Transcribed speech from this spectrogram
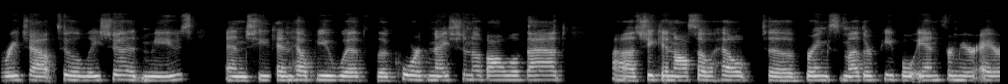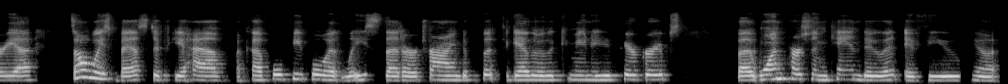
reach out to Alicia at Muse and she can help you with the coordination of all of that. Uh, she can also help to bring some other people in from your area. It's always best if you have a couple people at least that are trying to put together the community peer groups. But one person can do it if you, you know,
